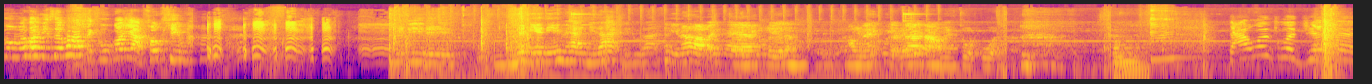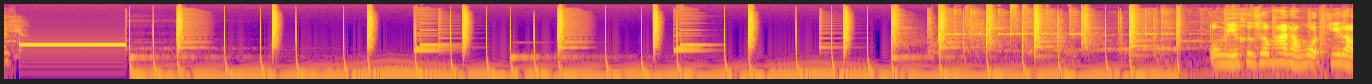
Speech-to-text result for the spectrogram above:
กูไม่ค่อยมีเสื้อผ้าแต่กู ก็อยากดีดีดีอันนี้อันนี้แพรอันนี้ได้อันนี้ได้อันนี้น่ารักไอ้แพรเลยอะเอาไหมกูอยากได้หนังไงโจทย์ปวด That was legit ตตรงนี้คือเสื้อผ้าทั้งหมดที่เรา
